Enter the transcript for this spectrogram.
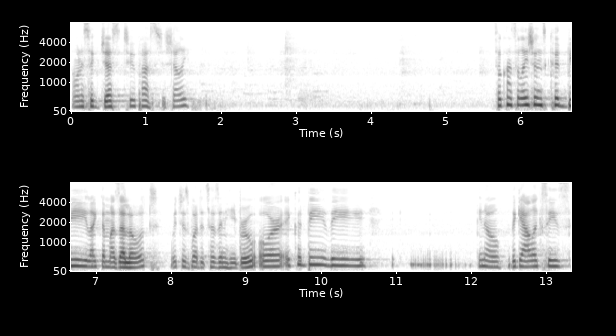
I want to suggest two Pastor Shelley. So constellations could be like the mazalot, which is what it says in Hebrew, or it could be the, you know, the galaxies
